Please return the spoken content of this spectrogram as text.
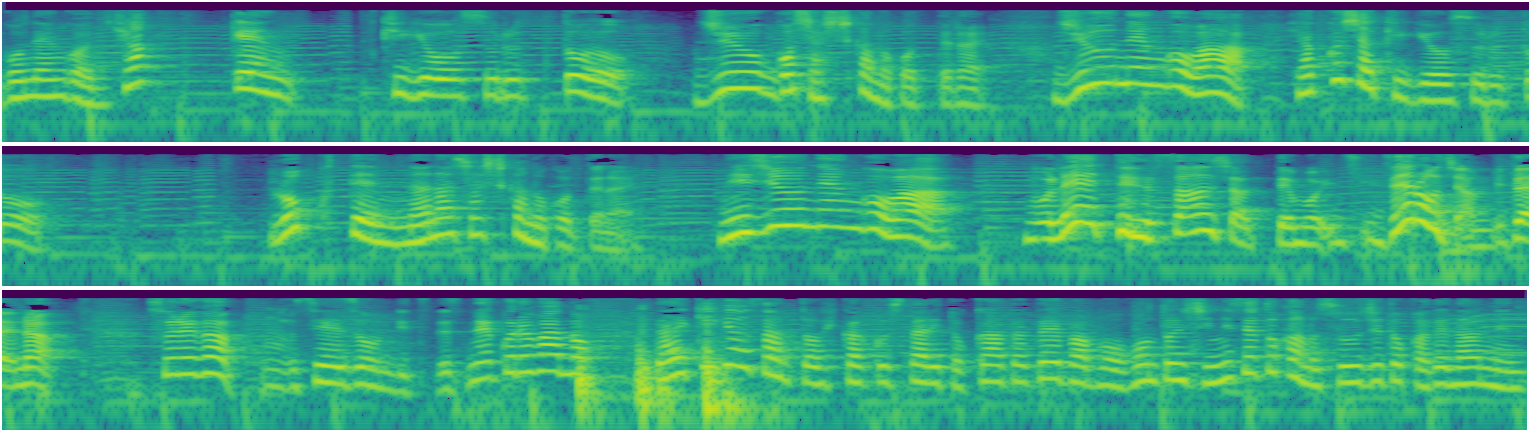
5年後は100件起業すると15社しか残ってない。10年後は100社起業すると6.7社しか残ってない。20年後はもう0.3社ってもうゼロじゃんみたいな。それが、うん、生存率ですね。これはあの大企業さんと比較したりとか例えばもう本当に老舗とかの数字とかで何年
